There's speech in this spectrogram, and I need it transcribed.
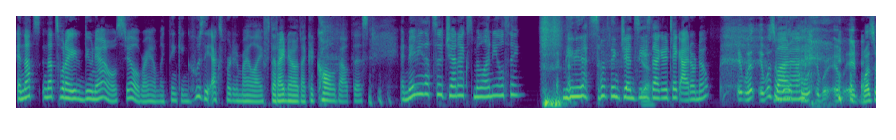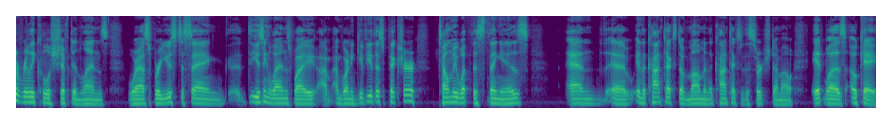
And that's and that's what i do now still right? I'm like thinking who's the expert in my life that i know that could call about this? And maybe that's a gen x millennial thing Maybe that's something Gen Z yeah. is not going to take. I don't know. It was it was a really uh, cool. It, it, was a really cool shift in lens. Whereas we're used to saying uh, using lens by I'm, I'm, going to give you this picture. Tell me what this thing is. And uh, in the context of mum, in the context of the search demo, it was okay.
